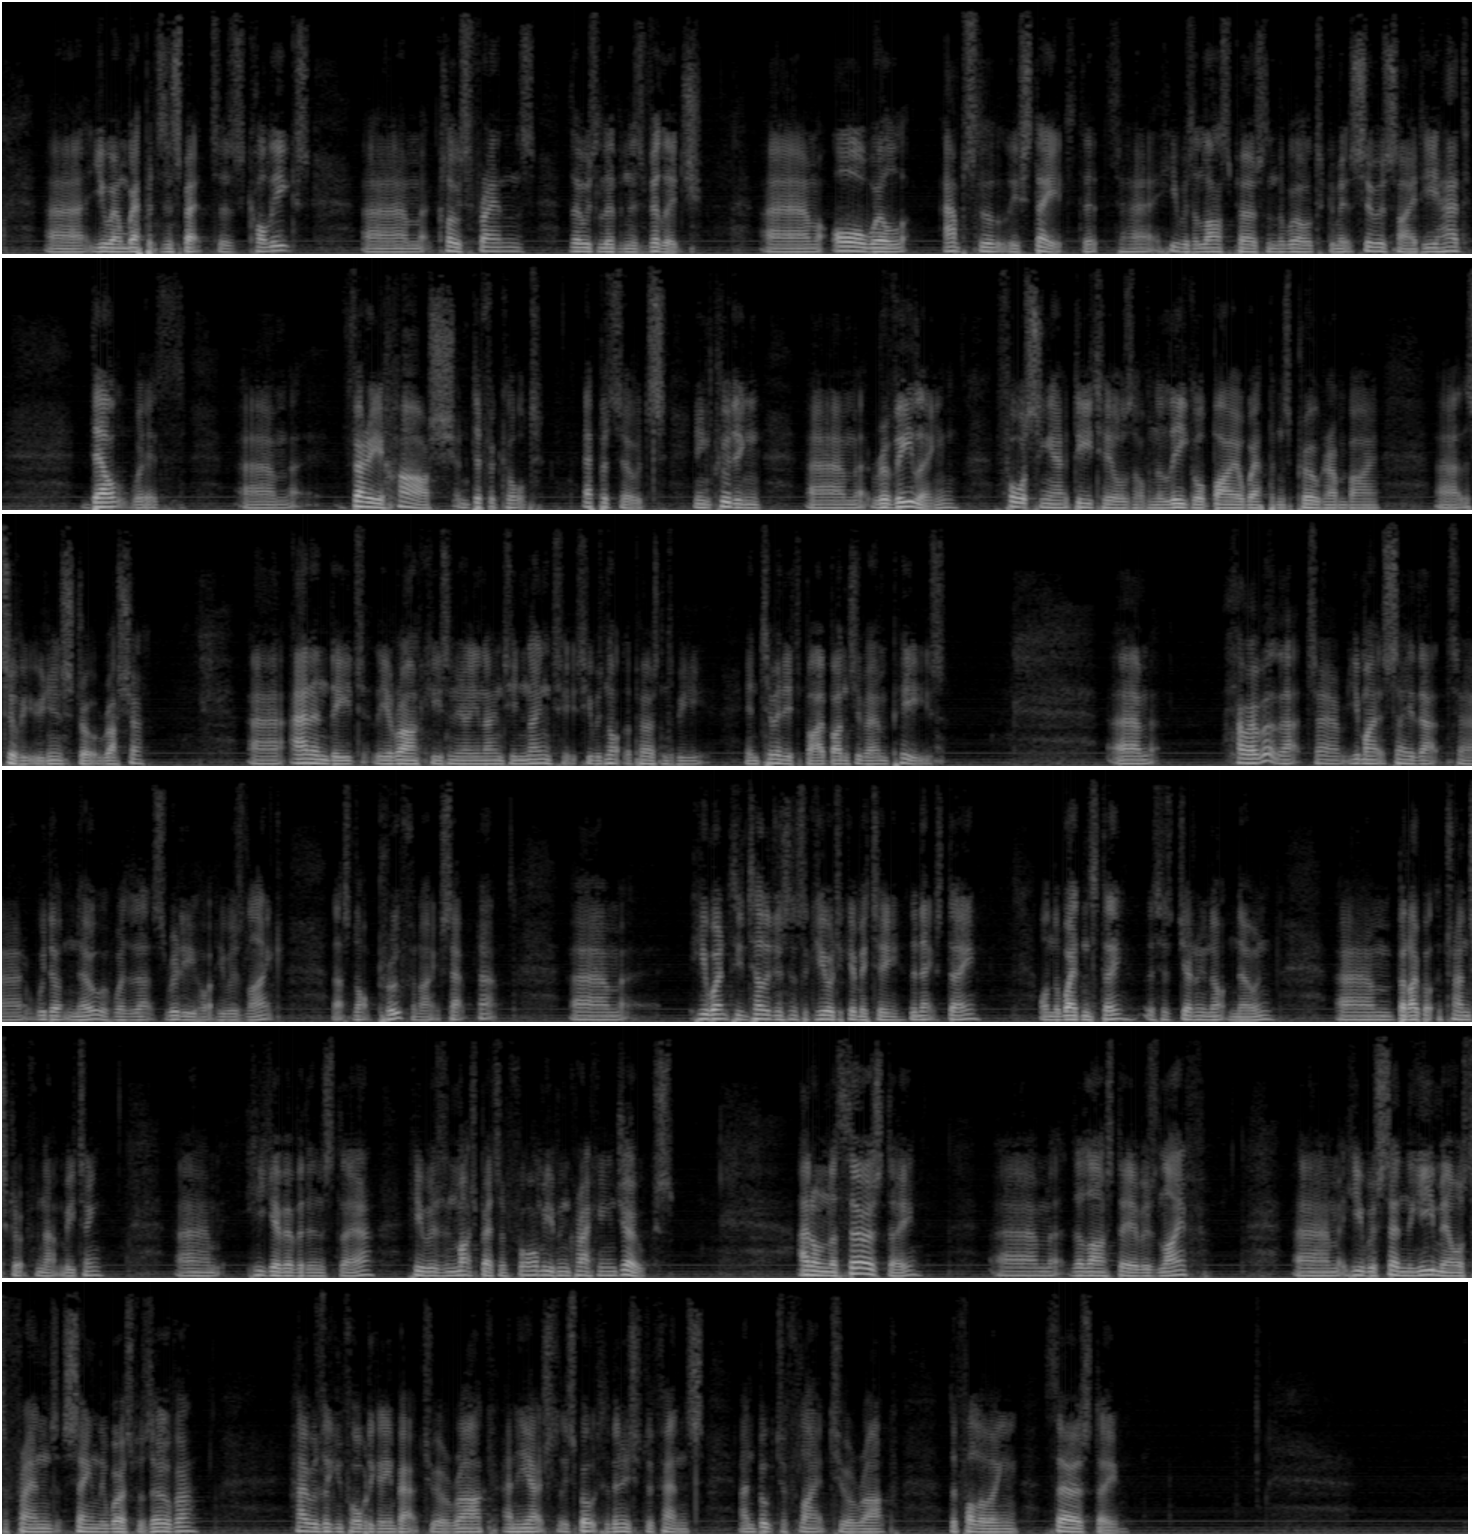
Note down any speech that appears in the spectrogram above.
uh, UN weapons inspectors colleagues, um, close friends, those who live in this village, um, all will absolutely state that uh, he was the last person in the world to commit suicide. He had dealt with um, very harsh and difficult episodes, including um, revealing, forcing out details of an illegal bioweapons program by uh, the Soviet Union, stroke Russia, uh, and indeed the Iraqis in the early 1990s. He was not the person to be intimidated by a bunch of MPs. Um, However, that uh, you might say that uh, we don't know whether that's really what he was like. That's not proof, and I accept that. Um, he went to the Intelligence and Security Committee the next day, on the Wednesday. This is generally not known, um, but I've got the transcript from that meeting. Um, he gave evidence there. He was in much better form, even cracking jokes. And on the Thursday, um, the last day of his life, um, he was sending emails to friends saying the worst was over how he was looking forward to getting back to Iraq, and he actually spoke to the Ministry of Defence and booked a flight to Iraq the following Thursday.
